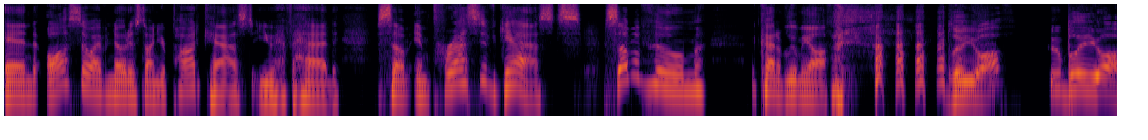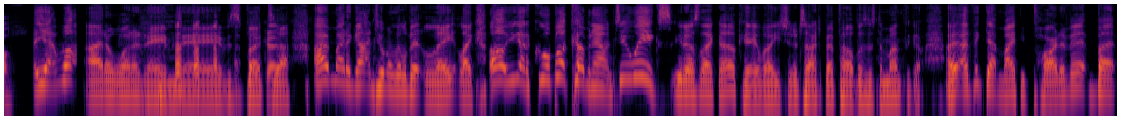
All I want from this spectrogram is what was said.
And also, I've noticed on your podcast, you have had some impressive guests, some of whom kind of blew me off. blew you off? Who blew you off? Yeah, well, I don't want to name names, but okay. uh, I might have gotten to him a little bit late. Like, oh, you got a cool book coming out in two weeks. You know, it's like, okay, well, you should have talked about publicist a month ago. I, I think that might be part of it, but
